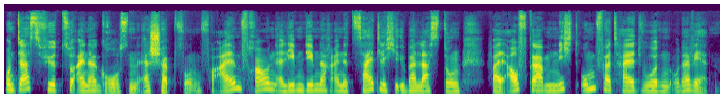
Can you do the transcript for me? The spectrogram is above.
Und das führt zu einer großen Erschöpfung. Vor allem Frauen erleben demnach eine zeitliche Überlastung, weil Aufgaben nicht umverteilt wurden oder werden.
